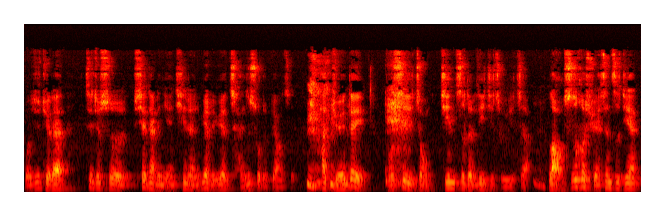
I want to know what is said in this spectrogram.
我就觉得。这就是现在的年轻人越来越成熟的标志，他绝对不是一种精致的利己主义者。老师和学生之间，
